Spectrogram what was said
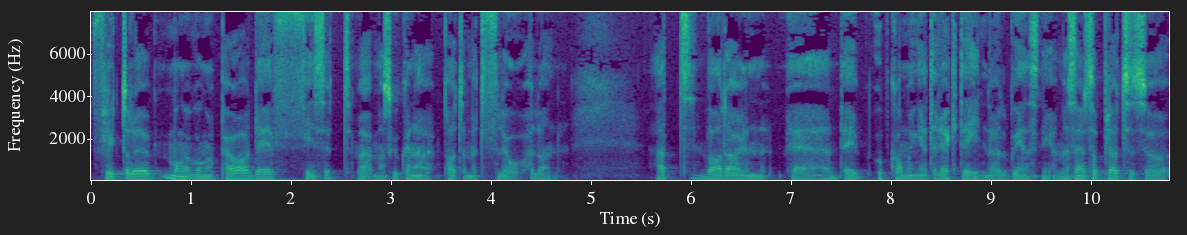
flyttar det många gånger på. Det finns ett, man skulle kunna prata om ett flow eller en att vardagen, eh, det uppkommer inga direkta hinder eller begränsningar. Men sen så plötsligt så,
